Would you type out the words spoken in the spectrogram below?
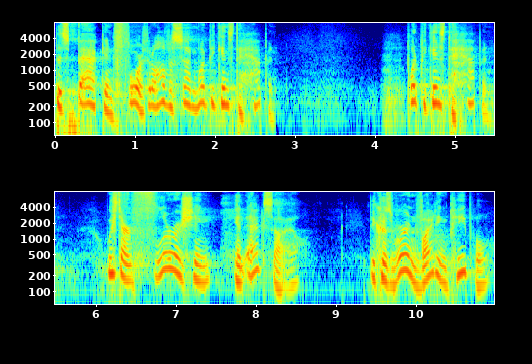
This back and forth, and all of a sudden, what begins to happen? What begins to happen? We start flourishing in exile because we're inviting people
